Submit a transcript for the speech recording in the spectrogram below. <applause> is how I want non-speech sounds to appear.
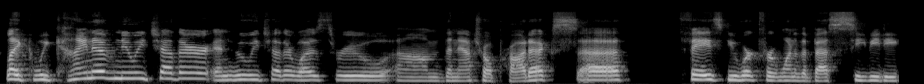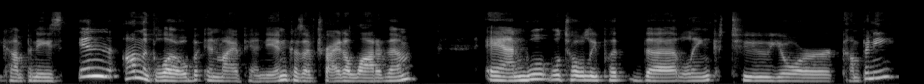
like we kind of knew each other and who each other was through um, the natural products uh, phase. You work for one of the best CBD companies in on the globe, in my opinion, because I've tried a lot of them. And we'll we'll totally put the link to your company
